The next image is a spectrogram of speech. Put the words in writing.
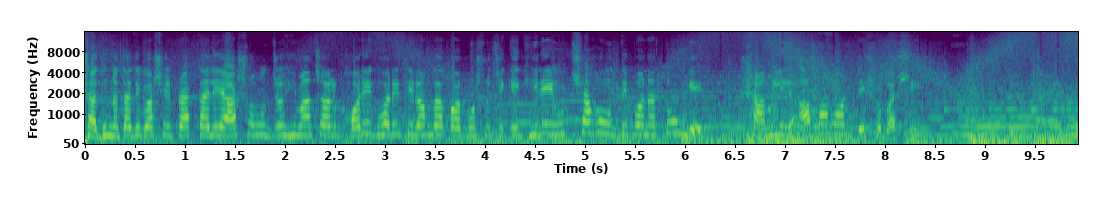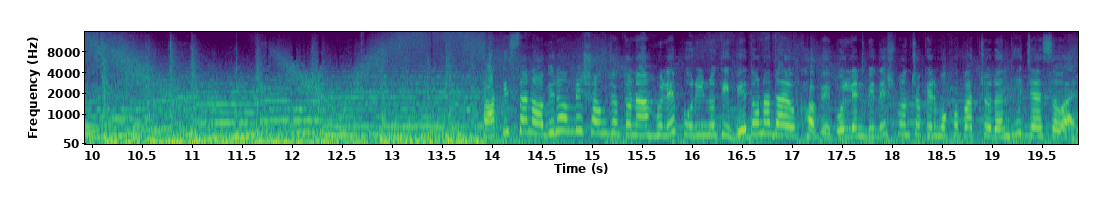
স্বাধীনতা দিবসের প্রাক্কালে আসমুদ্র হিমাচল ঘরে ঘরে তিরঙ্গা কর্মসূচিকে ঘিরে উৎসাহ উদ্দীপনা তুঙ্গে সামিল আপামর দেশবাসী। পাকিস্তান অবিলম্বে সংযত না হলে পরিণতি বেদনাদায়ক হবে বললেন বিদেশ মন্ত্রকের মুখপাত্র রণধীর জয়সওয়াল।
